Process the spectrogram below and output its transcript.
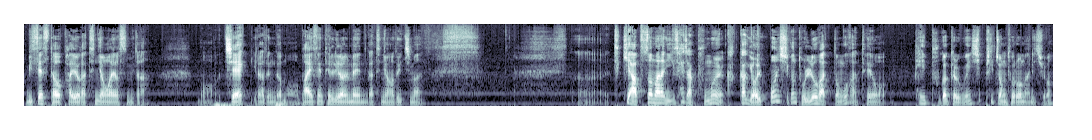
미세스 다우파이어 같은 영화였습니다. 뭐 잭이라든가 뭐 바이센테니얼맨 같은 영화도 있지만 어, 특히 앞서 말한 이 세 작품을 각각 10번씩은 돌려봤던 것 같아요. 테이프가 결국엔 씹힐 정도로 말이죠.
